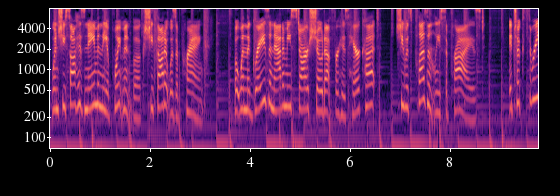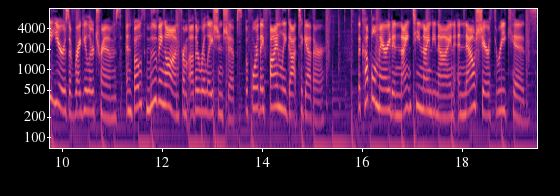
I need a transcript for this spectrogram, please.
When she saw his name in the appointment book, she thought it was a prank. But when the Grey's Anatomy star showed up for his haircut, she was pleasantly surprised. It took three years of regular trims and both moving on from other relationships before they finally got together. The couple married in 1999 and now share three kids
